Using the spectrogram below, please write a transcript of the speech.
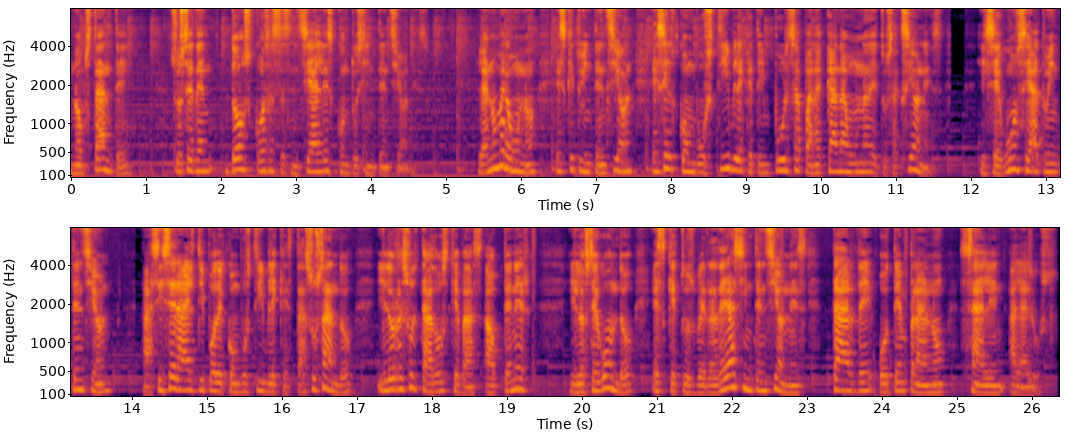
No obstante, suceden dos cosas esenciales con tus intenciones. La número uno es que tu intención es el combustible que te impulsa para cada una de tus acciones. Y según sea tu intención, así será el tipo de combustible que estás usando y los resultados que vas a obtener. Y lo segundo es que tus verdaderas intenciones tarde o temprano salen a la luz.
